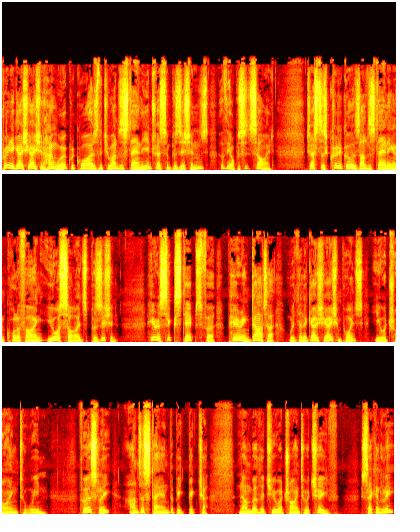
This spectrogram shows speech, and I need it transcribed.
Pre negotiation homework requires that you understand the interests and positions of the opposite side, just as critical as understanding and qualifying your side's position. Here are six steps for pairing data with the negotiation points you are trying to win. Firstly, understand the big picture number that you are trying to achieve. Secondly,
